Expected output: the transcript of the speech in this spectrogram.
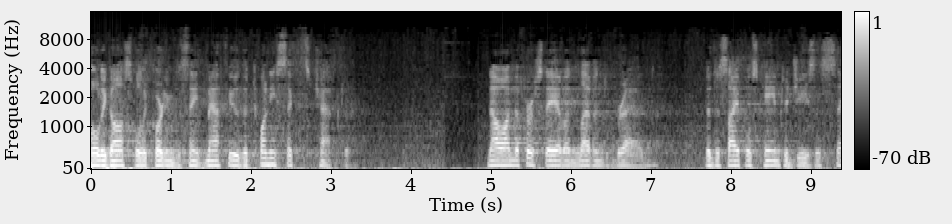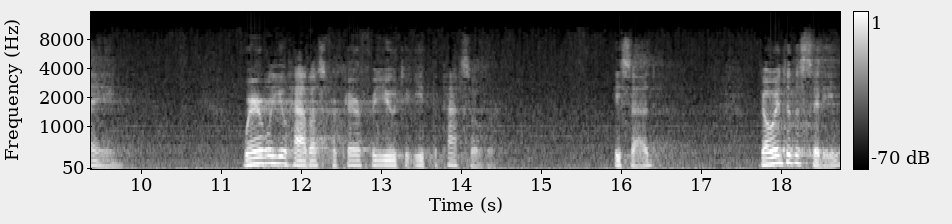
Holy Gospel according to St. Matthew, the 26th chapter. Now on the first day of unleavened bread, the disciples came to Jesus saying, Where will you have us prepare for you to eat the Passover? He said, Go into the city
